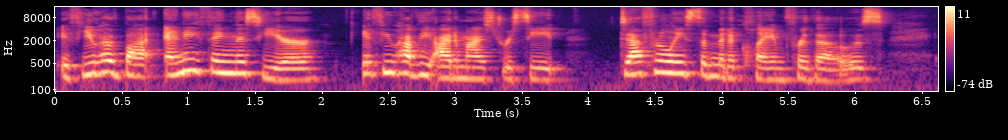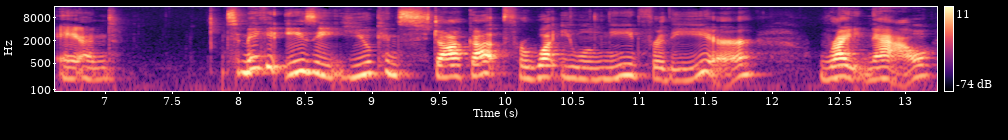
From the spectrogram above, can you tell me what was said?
if you have bought anything this year, if you have the itemized receipt, definitely submit a claim for those and to make it easy, you can stock up for what you will need for the year right now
